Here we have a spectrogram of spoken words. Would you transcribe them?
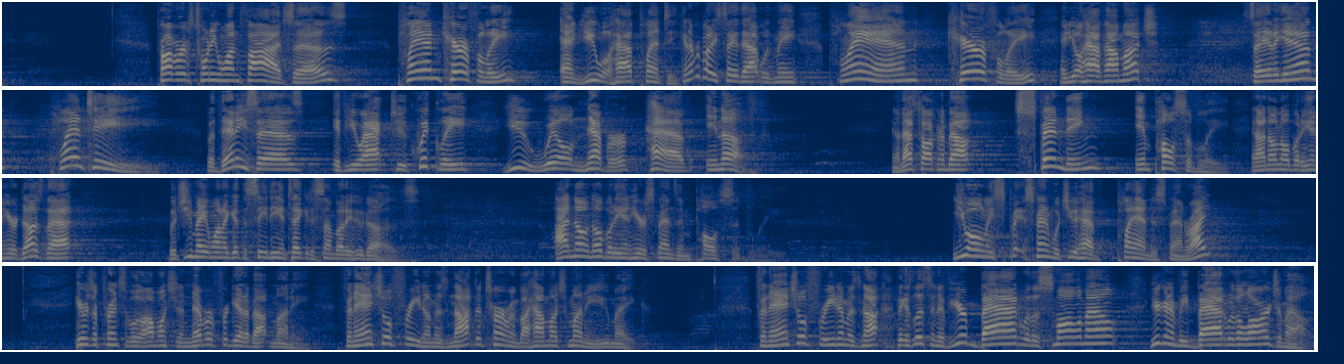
Proverbs 21 5 says, Plan carefully, and you will have plenty. Can everybody say that with me? Plan carefully, and you'll have how much? Say it again. Plenty. But then he says, if you act too quickly, you will never have enough. Now that's talking about spending impulsively. And I know nobody in here does that, but you may want to get the CD and take it to somebody who does. I know nobody in here spends impulsively. You only sp- spend what you have planned to spend, right? Here's a principle I want you to never forget about money financial freedom is not determined by how much money you make. Financial freedom is not, because listen, if you're bad with a small amount, you're going to be bad with a large amount.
